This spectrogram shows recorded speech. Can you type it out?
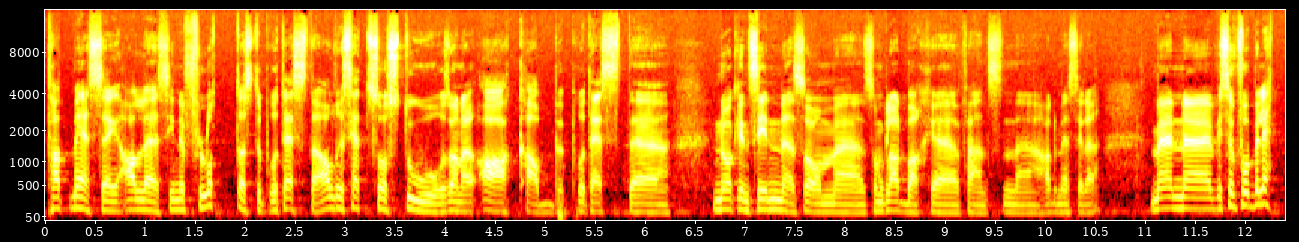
tatt med seg alle sine flotteste protester. Aldri sett så stor sånn der AKAB-protest eh, noensinne som, eh, som Gladbach-fansen eh, hadde med seg der. Men hvis en får billett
